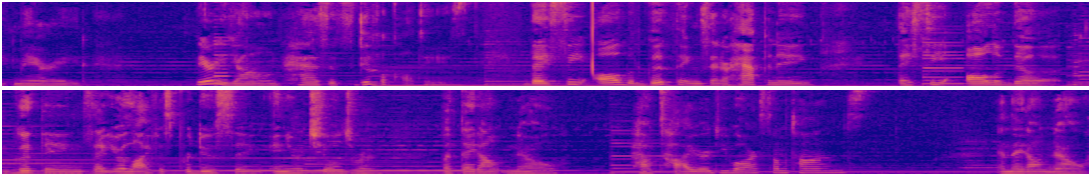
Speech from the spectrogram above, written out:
Getting married very young has its difficulties. They see all the good things that are happening. They see all of the good things that your life is producing in your children, but they don't know how tired you are sometimes. And they don't know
